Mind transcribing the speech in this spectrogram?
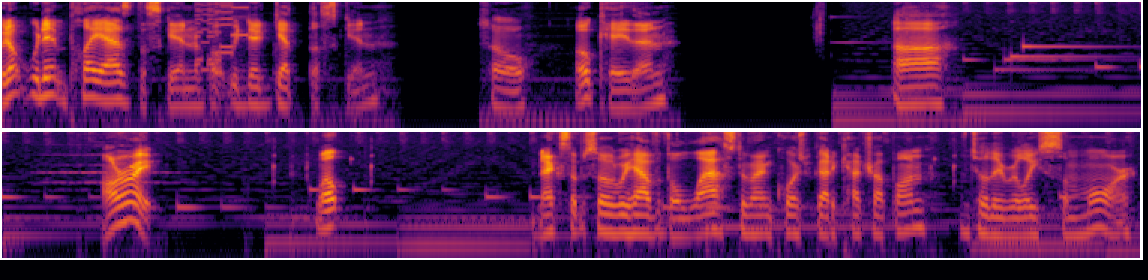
We don't, we didn't play as the skin, but we did get the skin. So, okay then. Uh. Alright. Well, next episode we have the last event course we gotta catch up on until they release some more.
